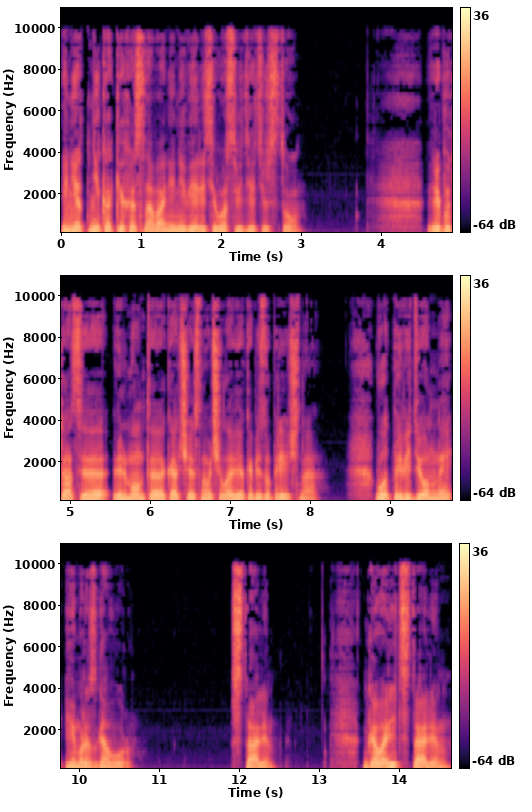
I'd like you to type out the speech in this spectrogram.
и нет никаких оснований не верить его свидетельству. Репутация Вильмонта как честного человека безупречна. Вот приведенный им разговор. Сталин. Говорит Сталин.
